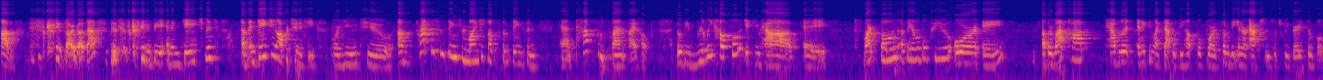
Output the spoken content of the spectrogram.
Um, this is, sorry about that. This is going to be an engagement, um, engaging opportunity for you to um, practice some things, remind yourself of some things, and, and have some fun, I hope. It would be really helpful if you have a smartphone available to you or a other laptop, tablet, anything like that would be helpful for some of the interactions, which will be very simple.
